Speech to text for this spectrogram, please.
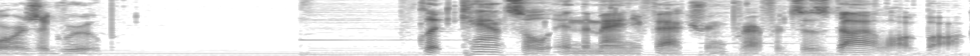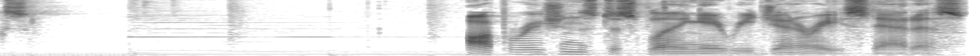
or as a group. Click Cancel in the Manufacturing Preferences dialog box. Operations displaying a regenerate status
